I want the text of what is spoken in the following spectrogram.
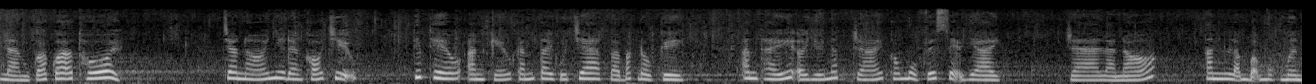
Làm quá quá thôi. Cha nói như đang khó chịu. Tiếp theo anh kéo cánh tay của cha và bắt đầu kỳ. Anh thấy ở dưới nách trái có một vết sẹo dài. Ra là nó. Anh lẩm bẩm một mình.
